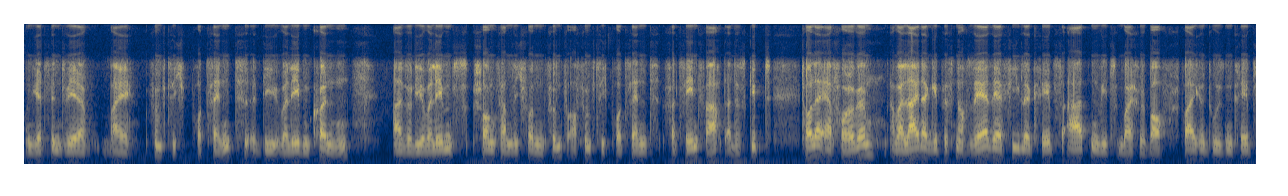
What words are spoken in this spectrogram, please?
Und jetzt sind wir bei 50 Prozent, die überleben können. Also die Überlebenschancen haben sich von 5 auf 50 Prozent verzehnfacht. Also es gibt tolle Erfolge, aber leider gibt es noch sehr, sehr viele Krebsarten, wie zum Beispiel Bauchspeicheldrüsenkrebs,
